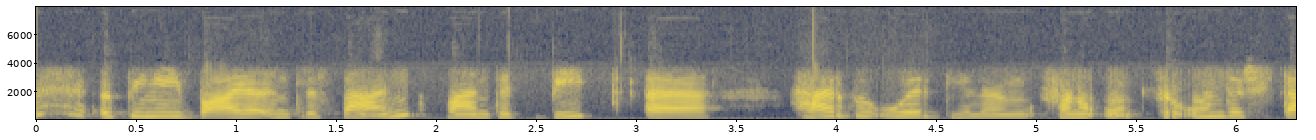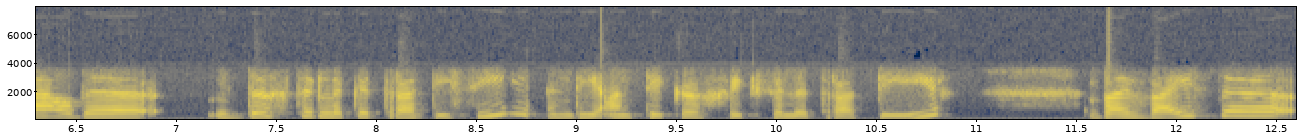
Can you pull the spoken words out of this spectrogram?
opinie baie interessant want dit bied 'n uh, herbeoordeling van 'n veronderstelde digterlike tradisie in die antieke Griekse literatuur by wyse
